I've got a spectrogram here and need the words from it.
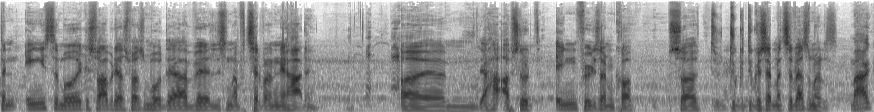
den eneste måde, jeg kan svare på det her spørgsmål det er ved ligesom at fortælle, hvordan jeg har det. Og øhm, jeg har absolut ingen følelser i min krop, så du, du, du kan sætte mig til hvad som helst. Mark,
